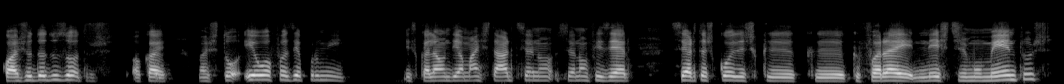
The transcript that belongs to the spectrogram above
com a ajuda dos outros, ok? Mas estou eu a fazer por mim. E se calhar um dia mais tarde, se eu não, se eu não fizer certas coisas que, que, que farei nestes momentos,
